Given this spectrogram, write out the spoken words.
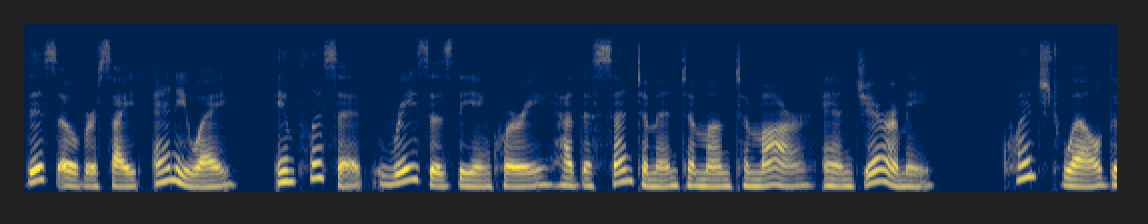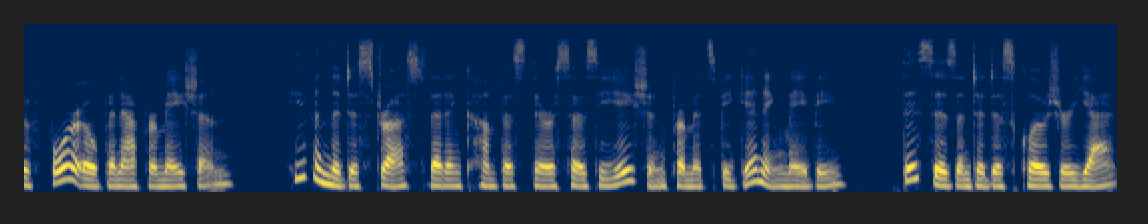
this oversight anyway, implicit, raises the inquiry had the sentiment among Tamar and Jeremy quenched well before open affirmation even the distrust that encompassed their association from its beginning, maybe. This isn't a disclosure yet,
